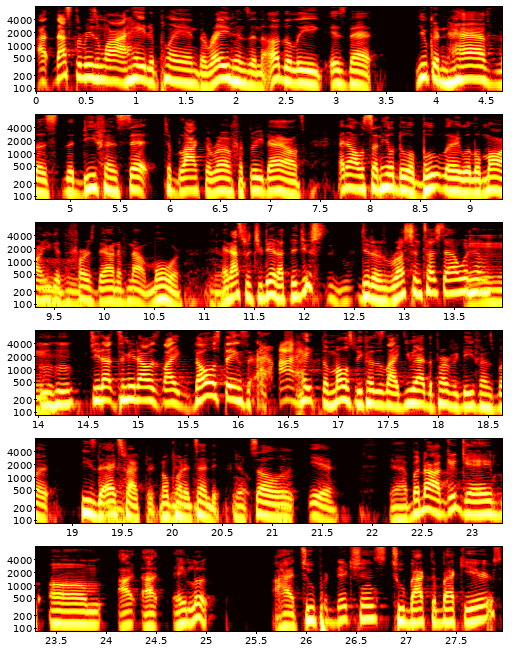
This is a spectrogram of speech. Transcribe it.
I- that's the reason why I hated playing the Ravens in the other league is that you can have the the defense set to block the run for three downs, and all of a sudden he'll do a bootleg with Lamar, and you get the mm-hmm. first down, if not more. And that's what you did. I did you did a rushing touchdown with him? Mm-hmm. Mm-hmm. See that to me, that was like those things I hate the most because it's like you had the perfect defense, but he's the X factor. No pun intended. Yep. So yeah. Yeah, but nah, good game. Um, I, I, hey, look, I had two predictions, two back to back years.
